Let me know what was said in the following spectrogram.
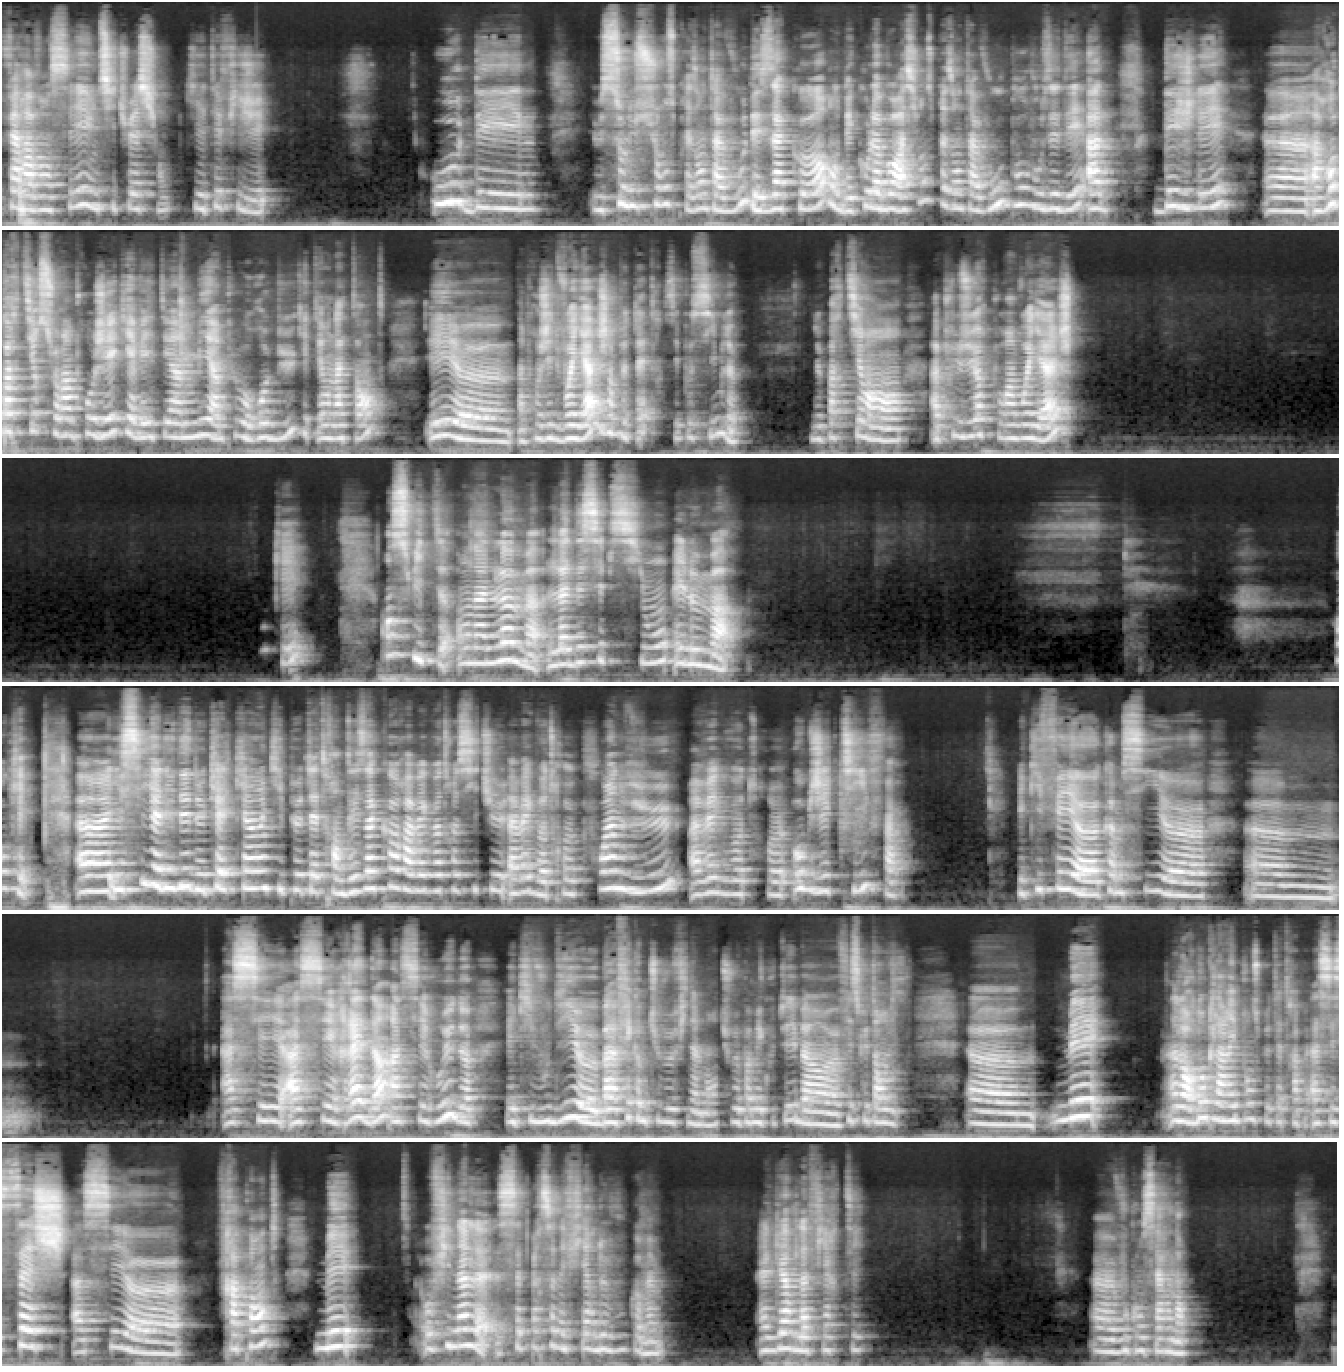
faire avancer une situation qui était figée. Ou des, solutions se présentent à vous, des accords ou des collaborations se présentent à vous pour vous aider à dégeler, euh, à repartir sur un projet qui avait été mis un peu au rebut, qui était en attente, et euh, un projet de voyage hein, peut-être, c'est possible, de partir en, à plusieurs pour un voyage. Ok. Ensuite, on a l'homme, la déception et le mât. Ok. Euh, ici, il y a l'idée de quelqu'un qui peut être en désaccord avec votre, situ avec votre point de vue, avec votre objectif, et qui fait euh, comme si euh, assez, assez raide, hein, assez rude, et qui vous dit bah, fais comme tu veux finalement. Tu veux pas m'écouter, ben fais ce que tu as envie. mais alors donc la réponse peut être assez sèche, assez frappante, mais au final, cette personne est fière de vous quand même. Elle garde la fierté euh, vous concernant.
